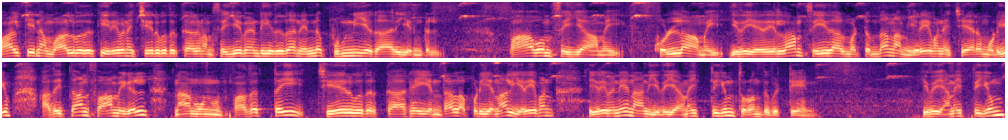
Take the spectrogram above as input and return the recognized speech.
வாழ்க்கை நாம் வாழ்வதற்கு இறைவனை சேருவதற்காக நாம் செய்ய வேண்டியதுதான் என்ன? புண்ணிய காரியங்கள். பாவம் செய்யாமை கொல்லாமை இதை எதையெல்லாம் செய்தால் மட்டும்தான் நாம் இறைவனை சேர முடியும். அதைத்தான் சுவாமிகள் நான் உன் பதத்தை சேருவதற்காக என்றால் அப்படியானால் இறைவன் இறைவனே நான் இதை அனைத்தையும் துறந்து விட்டேன். இவை அனைத்தையும்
